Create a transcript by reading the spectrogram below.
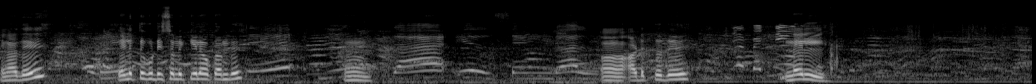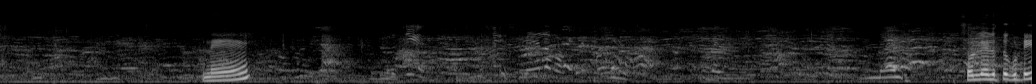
என்னது? எழுத்துக்குட்டி சொல்லு கீழே உட்காந்து ம். ஆ அடுத்தது. நெல். நே. சொல்லு எழுத்துக்குட்டி.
